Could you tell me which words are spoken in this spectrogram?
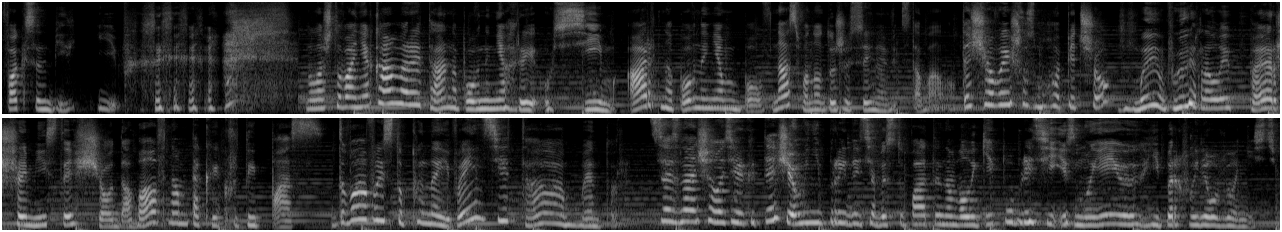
Факсенбігів. Налаштування камери та наповнення гри усім арт наповненням, бо в нас воно дуже сильно відставало. Те, що вийшло з мого підшо, ми виграли перше місце, що давав нам такий крутий пас. Два виступи на івенті та ментор. Це значило тільки те, що мені прийдеться виступати на великій публіці із моєю гіперхвильованістю.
